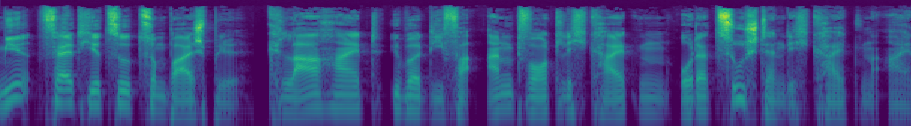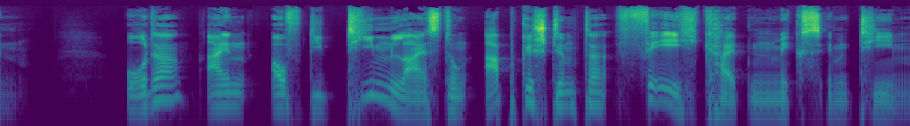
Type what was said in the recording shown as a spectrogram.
Mir fällt hierzu zum Beispiel Klarheit über die Verantwortlichkeiten oder Zuständigkeiten ein. Oder ein auf die Teamleistung abgestimmter Fähigkeitenmix im Team.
